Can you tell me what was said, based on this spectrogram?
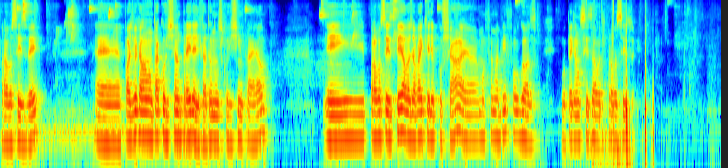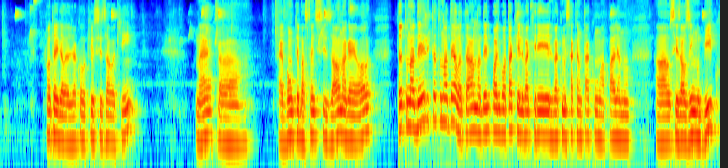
pra vocês verem. É, pode ver que ela não tá corrichando pra ele, ele tá dando uns corrichinhos pra ela. E pra vocês verem, ela já vai querer puxar, é uma fêmea bem folgosa. Vou pegar um sisal aqui para vocês verem. Pronto aí, galera. Já coloquei o sisal aqui. Né? Pra... É bom ter bastante sisal na gaiola. Tanto na dele, tanto na dela, tá? Na dele pode botar que ele vai querer... Ele vai começar a cantar com a palha no... o sisalzinho no bico.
